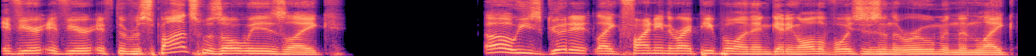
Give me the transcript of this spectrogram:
If you're if you're if the response was always like oh he's good at like finding the right people and then getting all the voices in the room and then like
